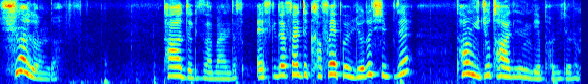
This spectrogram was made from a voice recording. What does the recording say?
şuna döndü. Daha bence. Eskiden sadece kafa yapabiliyordum. Şimdi tam vücut halini yapabiliyorum.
